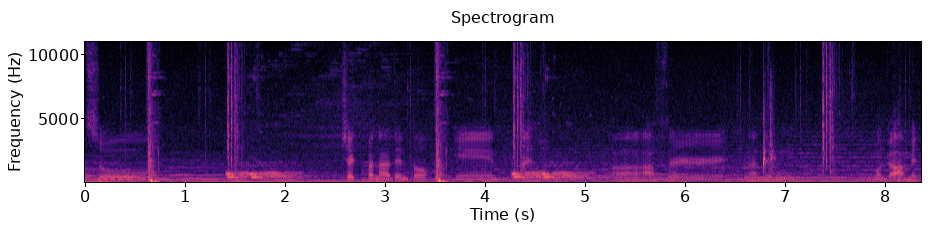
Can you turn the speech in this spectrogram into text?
So, check pa natin to. And I hope uh, after natin magamit,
